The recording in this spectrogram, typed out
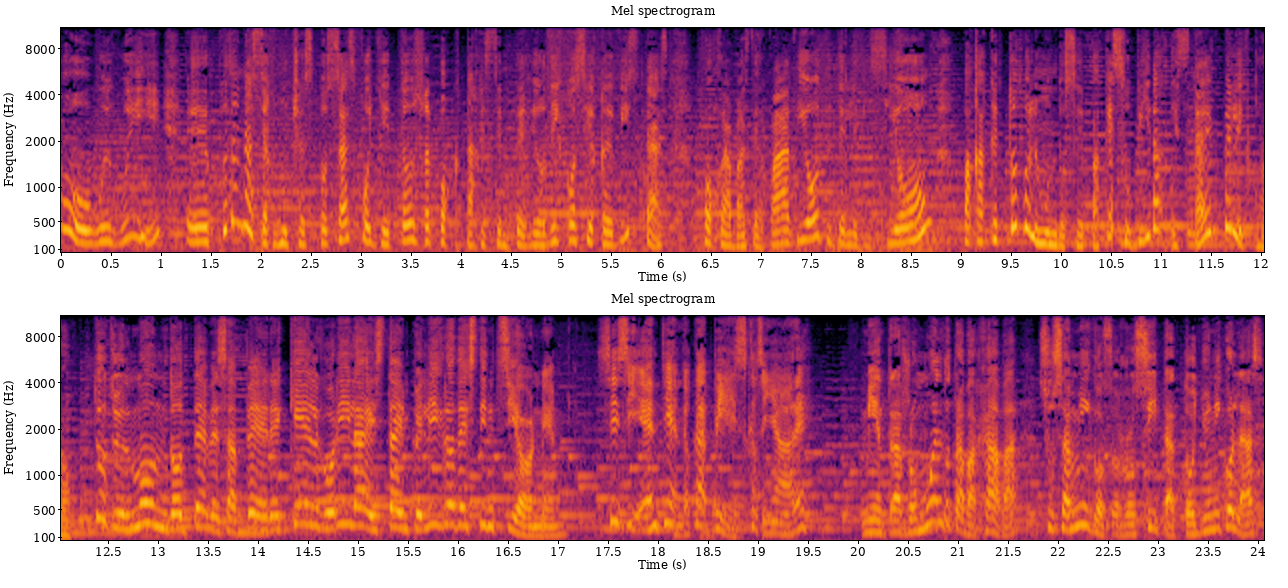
Oh, oui, oui. Eh, pueden hacer muchas cosas, folletos, reportajes en periódicos y revistas, programas de radio, de televisión, para que todo el mundo sepa que su vida está en peligro. Todo el mundo debe saber que el gorila está en peligro de extinción. Sí, sí, entiendo, capisco, señores. Mientras Romualdo trabajaba, sus amigos Rosita, Toyo y Nicolás,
